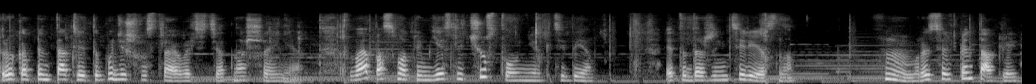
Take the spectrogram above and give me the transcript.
Тройка Пентаклей, ты будешь выстраивать эти отношения. Давай посмотрим, есть ли чувство у нее к тебе. Это даже интересно. Хм, рыцарь Пентаклей.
